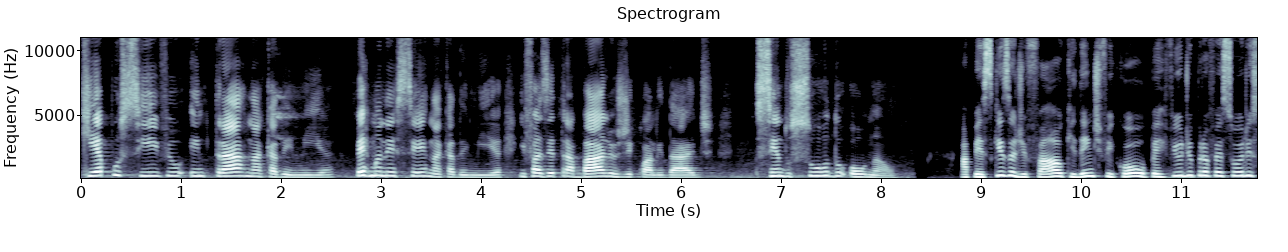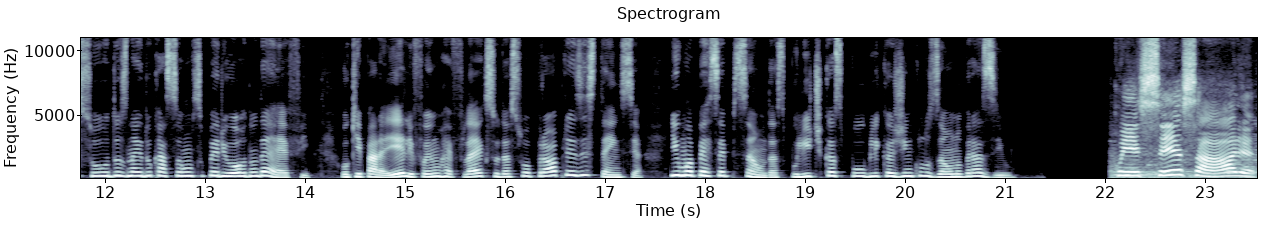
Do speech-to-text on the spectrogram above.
que é possível entrar na academia, permanecer na academia e fazer trabalhos de qualidade, sendo surdo ou não. A pesquisa de Falk identificou o perfil de professores surdos na educação superior no DF, o que para ele foi um reflexo da sua própria existência e uma percepção das políticas públicas de inclusão no Brasil. Conhecer essa área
